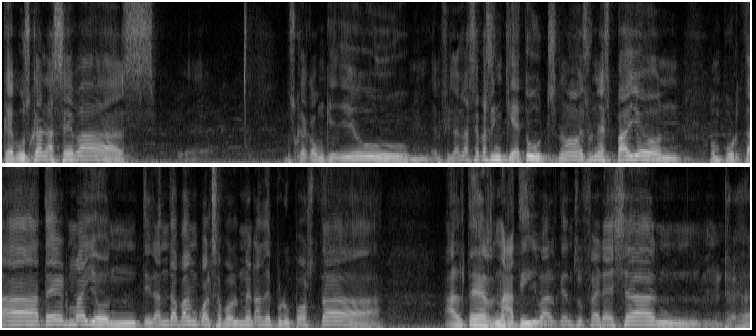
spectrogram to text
que busca les seves busca, com qui diu, enfilar les seves inquietuds. No? És un espai on, on portar a terme i on tirar endavant qualsevol mena de proposta alternativa al que ens ofereixen eh,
